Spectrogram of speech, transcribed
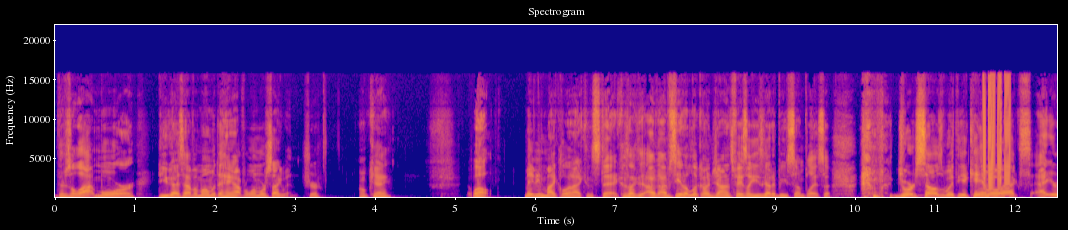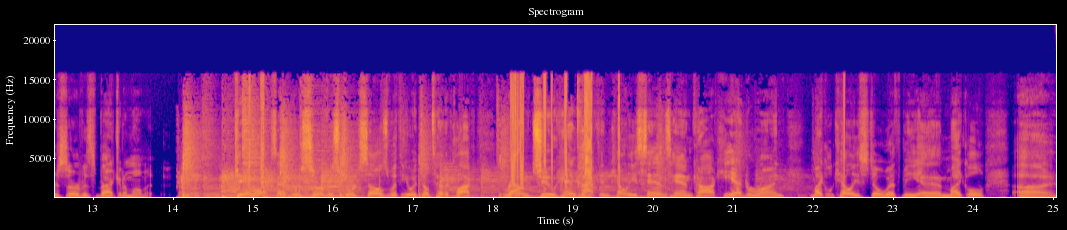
there's a lot more. Do you guys have a moment to hang out for one more segment? Sure. Okay. Well, maybe Michael and I can stay because I've, I've seen a look on John's face like he's got to be someplace. So, George Sells with you, KMOX at your service. Back in a moment. KMOX at your service. George Sells with you until 10 o'clock. Round two, Hancock and Kelly. Sans Hancock. He had to run. Michael Kelly's still with me. And Michael, uh,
